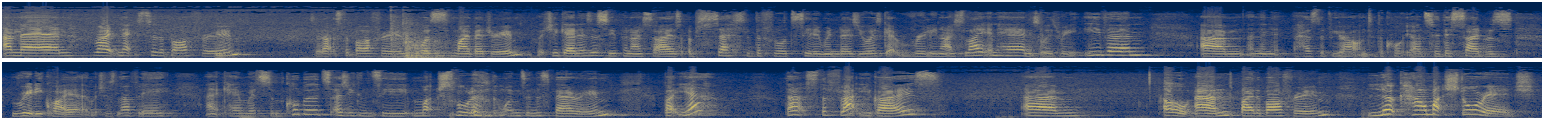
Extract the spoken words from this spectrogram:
And then right next to the bathroom, so that's the bathroom, was my bedroom, which again is a super nice size. Obsessed with the floor to ceiling windows. You always get really nice light in here and it's always really even. Um, and then it has the view out onto the courtyard. So this side was really quiet, which was lovely. And it came with some cupboards, as you can see, much smaller than the ones in the spare room. But yeah, that's the flat, you guys. Um, oh, and by the bathroom, look how much storage.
